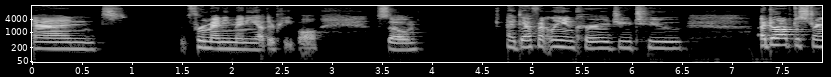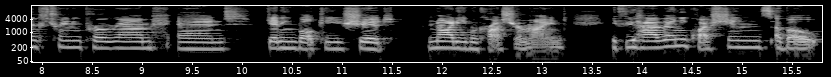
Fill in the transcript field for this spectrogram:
and for many, many other people. So I definitely encourage you to adopt a strength training program and getting bulky should not even cross your mind. If you have any questions about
